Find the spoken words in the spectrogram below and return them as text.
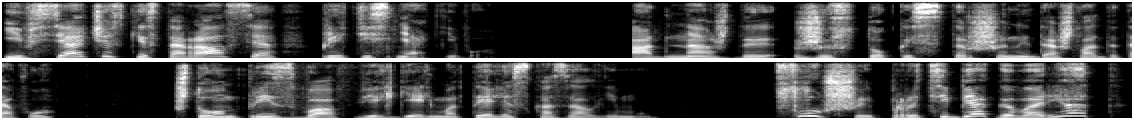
и всячески старался притеснять его. Однажды жестокость старшины дошла до того, что он, призвав Вильгельма Теля, сказал ему, «Слушай, про тебя говорят,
